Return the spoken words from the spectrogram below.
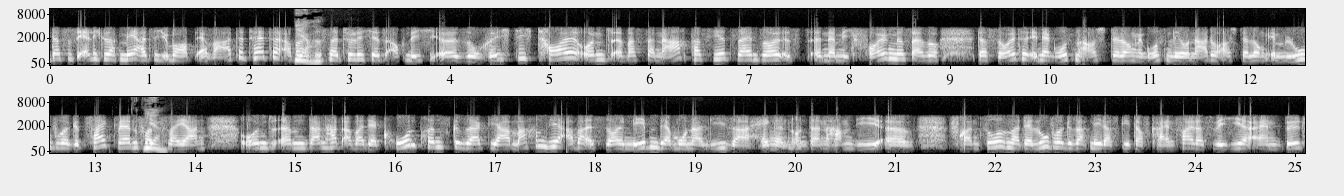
das ist ehrlich gesagt mehr, als ich überhaupt erwartet hätte. Aber ja. es ist natürlich jetzt auch nicht äh, so richtig toll. Und äh, was danach passiert sein soll, ist äh, nämlich folgendes. Also das sollte in der großen Ausstellung, in der großen Leonardo-Ausstellung im Louvre gezeigt werden vor ja. zwei Jahren. Und ähm, dann hat aber der Kronprinz gesagt, ja, machen wir, aber es soll neben der Mona Lisa hängen. Und dann haben die äh, Franzosen, hat der Louvre gesagt, nee, das geht auf keinen Fall, dass wir hier ein Bild,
